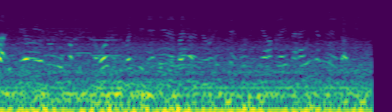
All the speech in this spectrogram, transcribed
that? He's tailgating on the fucking lawn and the windy. Yeah, yeah, I never noticed it. What was he up right behind him then? Mean.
